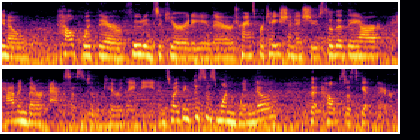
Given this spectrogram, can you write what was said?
you know, help with their food insecurity, their transportation issues, so that they are having better access to the care they need. And so I think this is one window that helps us get there.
